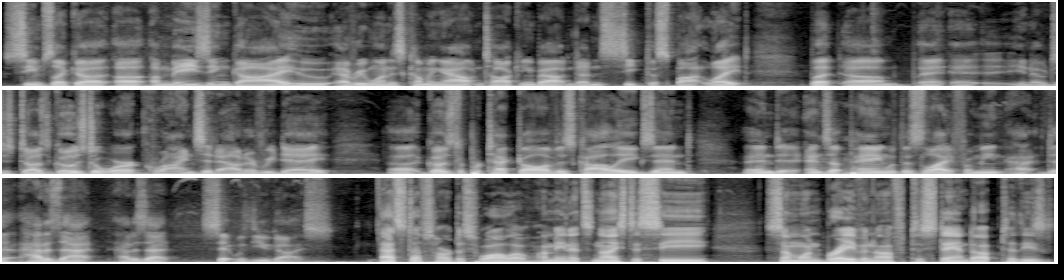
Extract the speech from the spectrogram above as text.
seems like a, a amazing guy who everyone is coming out and talking about and doesn't seek the spotlight, but um, you know just does goes to work, grinds it out every day, uh, goes to protect all of his colleagues, and and ends up paying with his life. I mean, how, how does that how does that sit with you guys? that stuff's hard to swallow. I mean, it's nice to see someone brave enough to stand up to these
